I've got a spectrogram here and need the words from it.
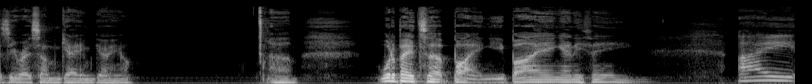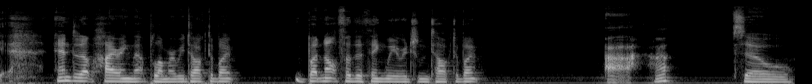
zero sum game going on. Um, what about uh, buying? Are you buying anything? I ended up hiring that plumber we talked about, but not for the thing we originally talked about. Ah, huh? So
